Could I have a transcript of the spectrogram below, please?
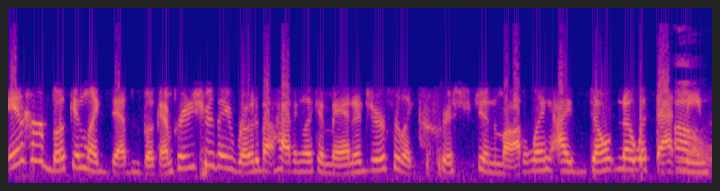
in her book and like Deb's book, I'm pretty sure they wrote about having like a manager for like Christian modeling. I don't know what that Oh, means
